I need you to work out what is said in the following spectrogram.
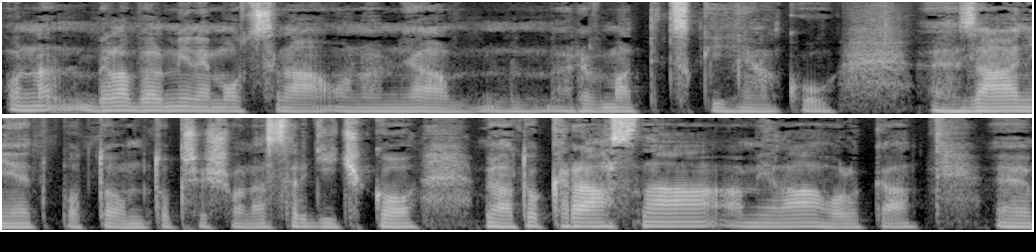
ona byla velmi nemocná, ona měla revmatický nějakou eh, zánět, potom to přešlo na srdíčko, byla to krásná a milá holka. Eh,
